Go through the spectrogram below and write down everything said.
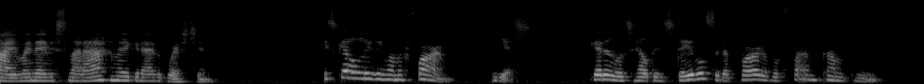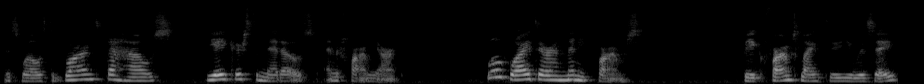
Hi, my name is Tamara Hagenbeek and I have a question. Is cattle living on a farm? Yes. Cattle is held in stables that are part of a farm company, as well as the barns, the house, the acres, the meadows and the farmyard. Worldwide there are many farms. Big farms like the USA,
